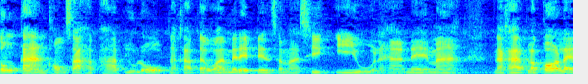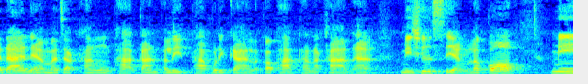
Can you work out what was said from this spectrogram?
ตรงกลางของสหภาพยุโรปนะครับแต่ว่าไม่ได้เป็นสมาชิก EU นะฮะแน่มากนะครับแล้วก็รายได้เนี่ยมาจากทั้งภาคการผลิตภาคบริการ แล้วก็ภาคธนาคารนะฮะมีชื่อเสียงแล้วก็มี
